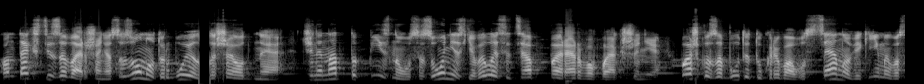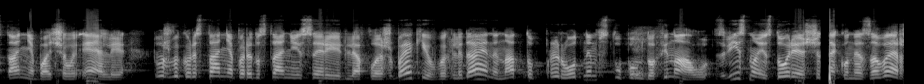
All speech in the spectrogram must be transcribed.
Контексті завершення сезону турбує лише одне: чи не надто пізно у сезоні з'явилася ця перерва в екшені? Важко забути ту криваву сцену, в якій ми востаннє бачили Еллі. Тож використання передостанньої серії для флешбеків виглядає не надто природним вступом до фіналу. Звісно, історія ще деко не завершена,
